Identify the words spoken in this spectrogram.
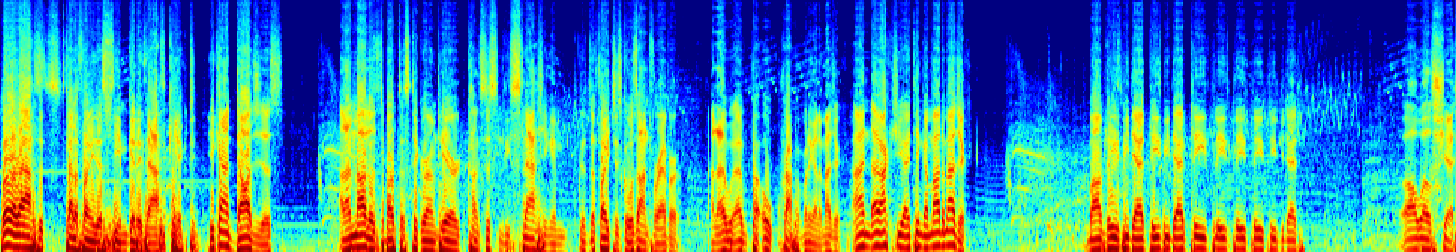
but alas, it's kind of funny to see him get his ass kicked. He can't dodge this. And I'm not just about to stick around here consistently slashing him, because the fight just goes on forever. And I, I, oh crap, I'm running out of magic. And uh, actually, I think I'm out of magic. Mom, please be dead. Please be dead. Please, please, please, please, please be dead. Oh, well, shit.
